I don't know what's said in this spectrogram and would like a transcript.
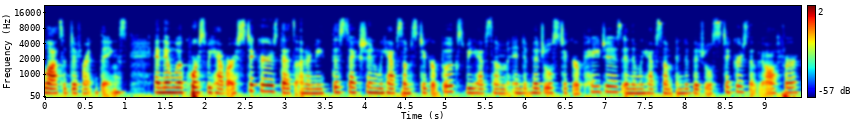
lots of different things. And then of course we have our stickers that's underneath this section. We have some sticker books, we have some individual sticker pages, and then we have some individual stickers that we offer.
